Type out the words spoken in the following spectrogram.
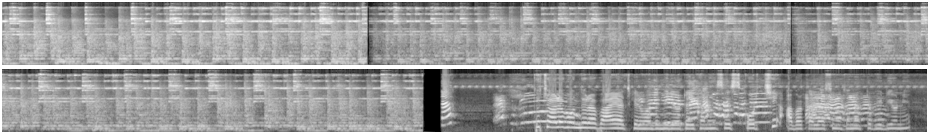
তো চলো বন্ধুরা বাই আজকের মতো ভিডিওটা এখানে শেষ করছি। আবার কাল আসি নতুন একটা ভিডিও নিয়ে।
